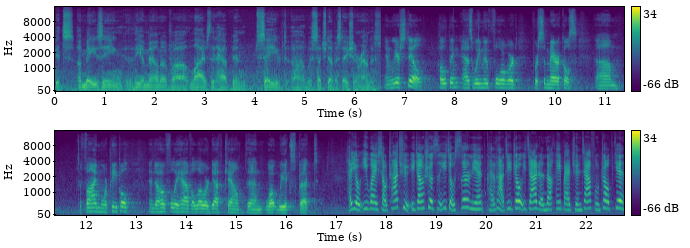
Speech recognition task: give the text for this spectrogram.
It's amazing the amount of lives that have been saved with such devastation around us. And we are still. Hoping as we move forward for some miracles um, to find more people and to hopefully have a lower death count than what we expect. 还有意外小插曲，一张摄自一九四二年肯塔基州一家人的黑白全家福照片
